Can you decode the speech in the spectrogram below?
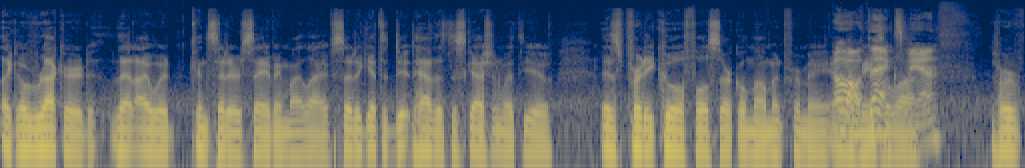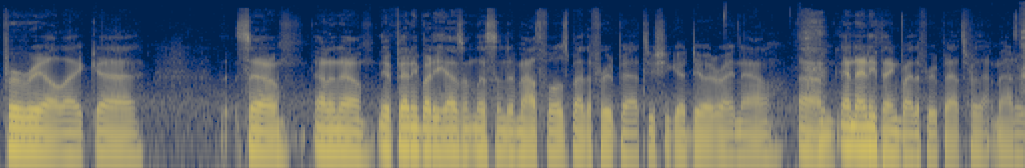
like a record that I would consider saving my life. So to get to do, to have this discussion with you is pretty cool, full circle moment for me, and oh, it means thanks, a lot man. for for real. Like, uh, so I don't know if anybody hasn't listened to "Mouthfuls" by the Fruit Bats, you should go do it right now, um, and anything by the Fruit Bats for that matter.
